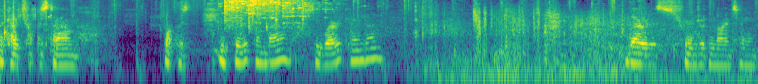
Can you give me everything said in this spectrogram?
Okay, chopper's down. Chopper's. You see it come down? See where it came down? There it is, 319.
